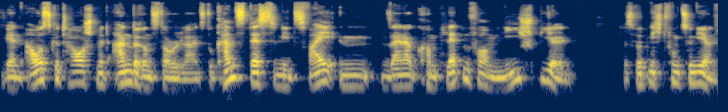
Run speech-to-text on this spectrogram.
Werden ausgetauscht mit anderen Storylines. Du kannst Destiny 2 in seiner kompletten Form nie spielen. Das wird nicht funktionieren.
